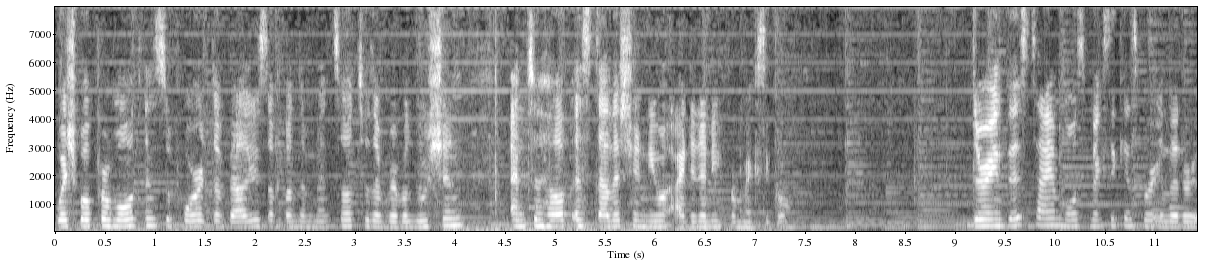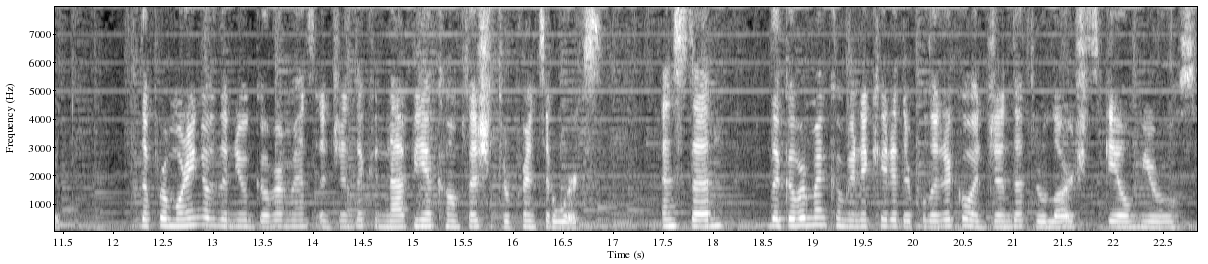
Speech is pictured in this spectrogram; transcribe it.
which will promote and support the values of fundamental to the revolution and to help establish a new identity for Mexico. During this time, most Mexicans were illiterate. The promoting of the new government's agenda could not be accomplished through printed works. Instead, the government communicated their political agenda through large-scale murals.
